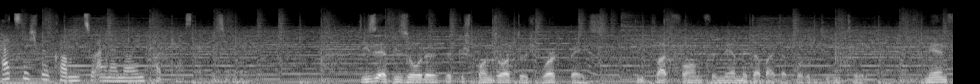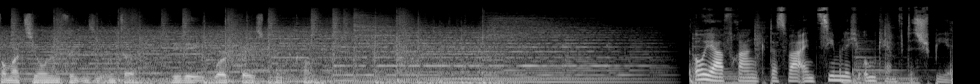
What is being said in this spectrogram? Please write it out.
Herzlich willkommen zu einer neuen Podcast-Episode. Diese Episode wird gesponsert durch Workbase, die Plattform für mehr Mitarbeiterproduktivität. Mehr Informationen finden Sie unter www.workbase.com. Oh ja, Frank, das war ein ziemlich umkämpftes Spiel.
